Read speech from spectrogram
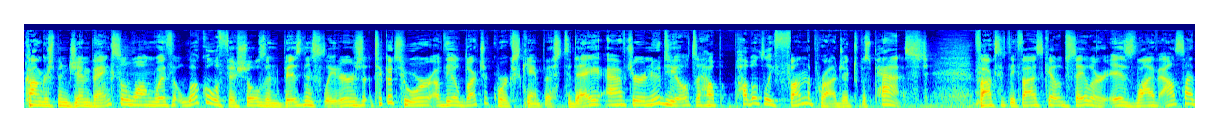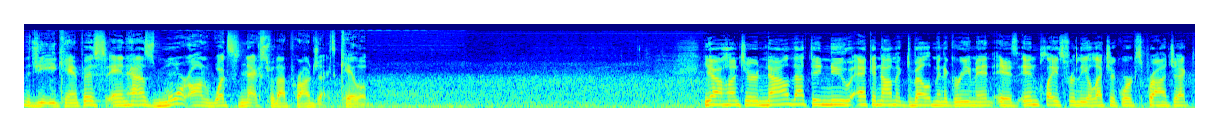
Congressman Jim Banks, along with local officials and business leaders, took a tour of the Electric Works campus today after a new deal to help publicly fund the project was passed. Fox 55's Caleb Saylor is live outside the GE campus and has more on what's next for that project. Caleb. Yeah, Hunter, now that the new economic development agreement is in place for the Electric Works project,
